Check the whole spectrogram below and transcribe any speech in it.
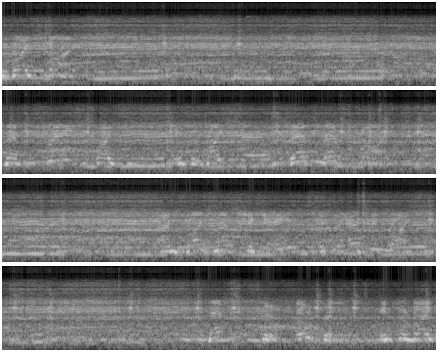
into right five. Left three, right, into right then left five. And right left chicane, into hairpin right. Left two, open, into right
